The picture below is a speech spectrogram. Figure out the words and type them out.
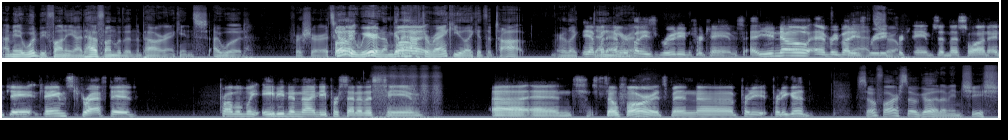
I mean, it would be funny. I'd have fun with it in the power rankings. I would, for sure. It's gonna be weird. I'm gonna have to rank you like at the top or like Yeah, but near it. everybody's rooting for James. Uh, You know, everybody's Yeah, rooting true. for James in this one, and James drafted probably eighty to ninety percent of this team, uh, and so far it's been uh, pretty pretty good. So far, so good. I mean, sheesh.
